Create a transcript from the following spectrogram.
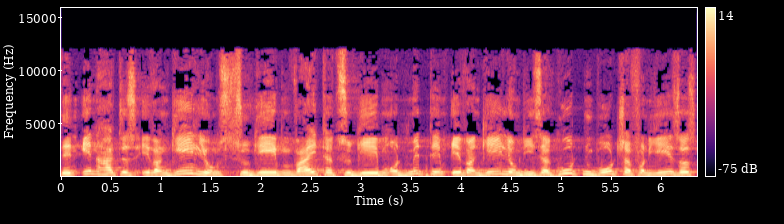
den Inhalt des Evangeliums zu geben, weiterzugeben und mit dem Evangelium dieser guten Botschaft von Jesus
